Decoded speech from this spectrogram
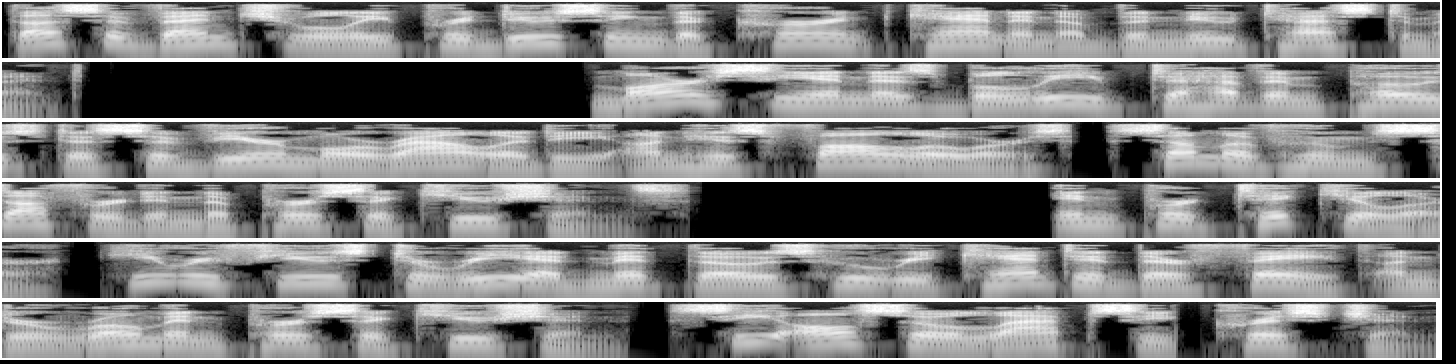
thus eventually producing the current canon of the New Testament. Marcion is believed to have imposed a severe morality on his followers, some of whom suffered in the persecutions. In particular, he refused to re-admit those who recanted their faith under Roman persecution. See also Lapsi Christian.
